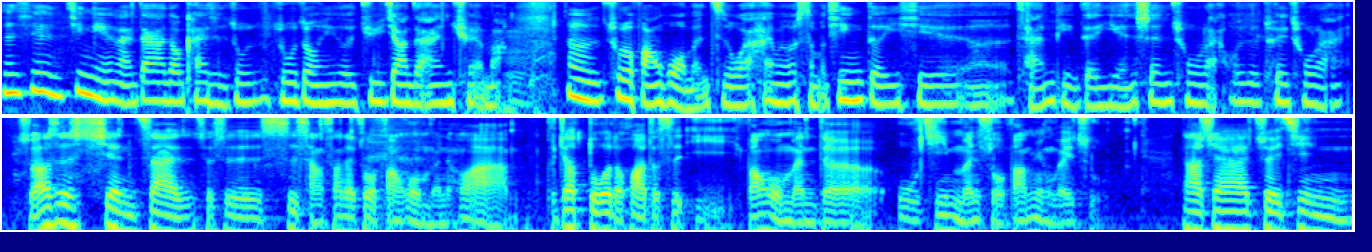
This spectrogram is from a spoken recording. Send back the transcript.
那现在近年来大家都开始注注重一个居家的安全嘛。嗯那除了防火门之外，还有没有什么新的一些呃产品在延伸出来或者推出来？主要是现在就是市场上在做防火门的话，比较多的话都是以防火门的五金门锁方面为主。那现在最近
